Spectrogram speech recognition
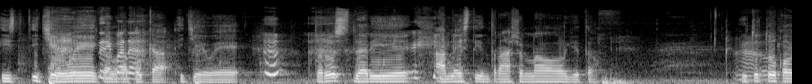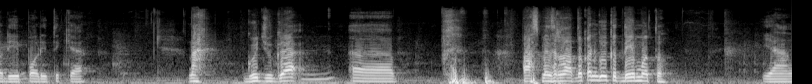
I- ICW kalau? KPK ICW. Terus dari Amnesty International gitu. Itu tuh kalau di politik ya. Nah, gue juga eh, pas semester satu kan gue ikut demo tuh, yang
